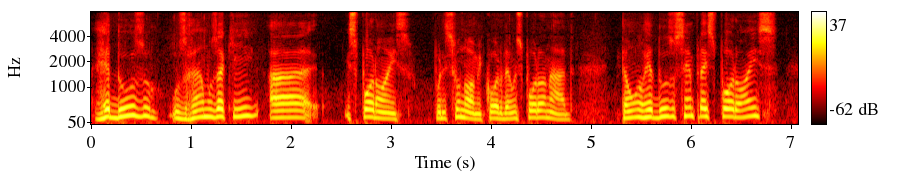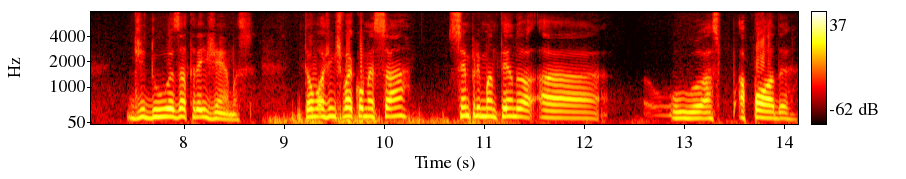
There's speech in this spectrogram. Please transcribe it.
reduzo os ramos aqui a esporões, por isso o nome, cordão esporonado. Então, eu reduzo sempre a esporões de duas a três gemas. Então, a gente vai começar sempre mantendo a, a, a poda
